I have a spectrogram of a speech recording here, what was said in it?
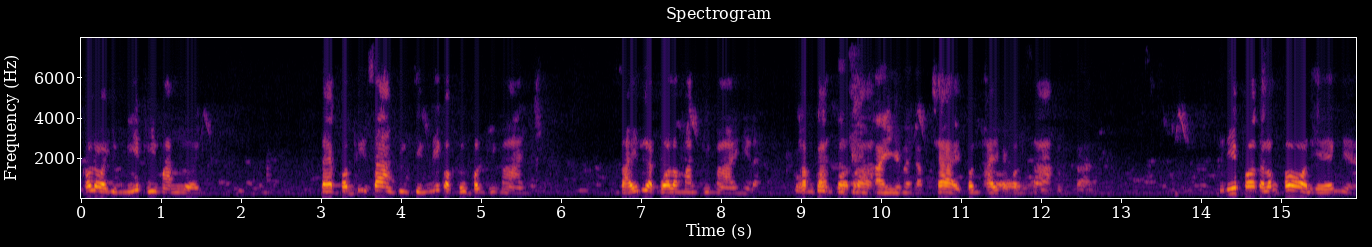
เขาเรียกว่าอิ่มหมีพีมันเลย แต่คนที่สร้างจริง ๆ นี่ก็คือคนพีมาย สายเลือดวรมันพีมายนี่แหละทำการก่อสร้างไทยใช่ไหมครับ ใช่ คนไทยเป็นคนสร้างสารทีนี้พอแต่หลวงพ่อเองเนี่ย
